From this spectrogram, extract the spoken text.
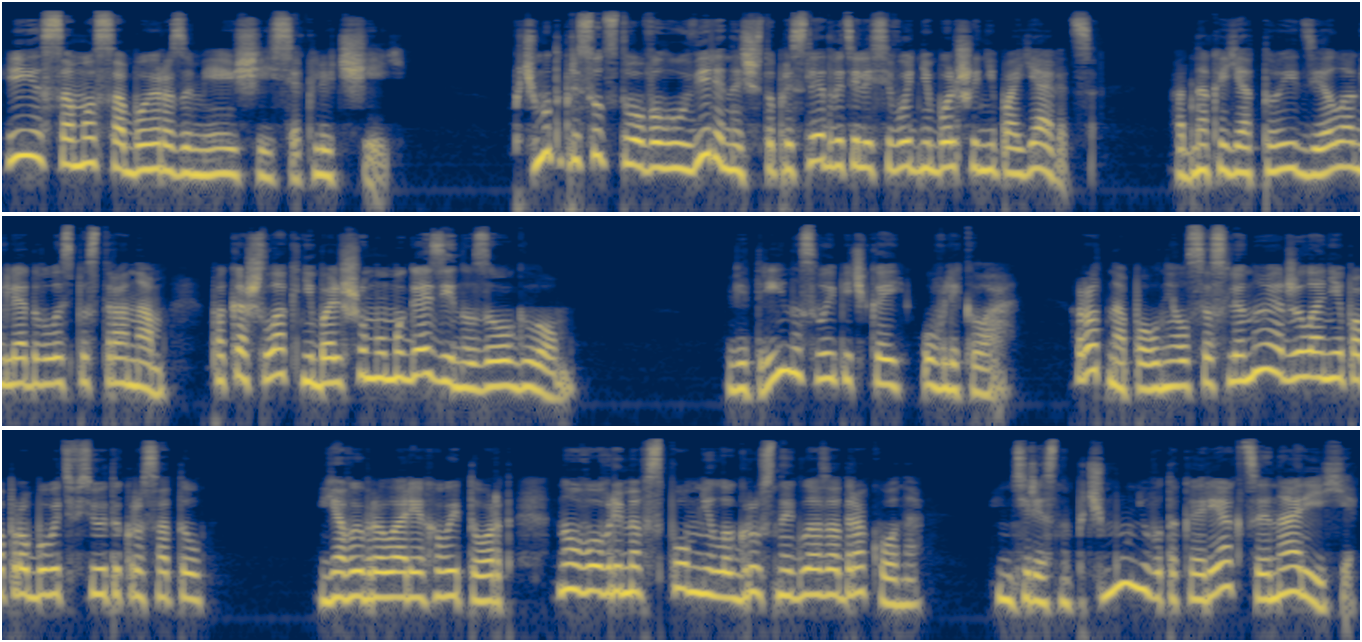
и, само собой, разумеющейся ключей. Почему-то присутствовала уверенность, что преследователи сегодня больше не появятся. Однако я то и дело оглядывалась по сторонам, пока шла к небольшому магазину за углом. Витрина с выпечкой увлекла. Рот наполнился слюной от желания попробовать всю эту красоту. Я выбрала ореховый торт, но вовремя вспомнила грустные глаза дракона. Интересно, почему у него такая реакция на орехи?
